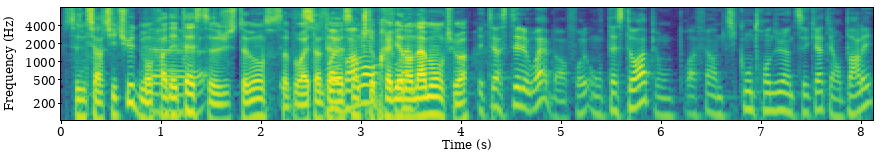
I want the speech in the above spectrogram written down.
C'est une certitude, mais on fera des Euh, tests, justement. Ça, ça pourrait être intéressant que je te prévienne en amont, tu vois. et tester. Le... Ouais, bah, faut- on testera, puis on pourra faire un petit compte rendu, un de ces quatre, et en parler.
